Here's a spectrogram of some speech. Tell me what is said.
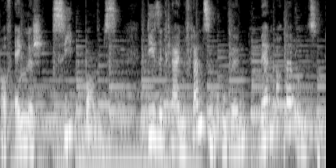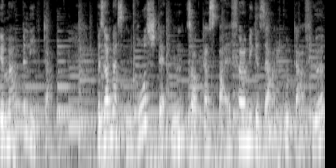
auf Englisch Seed Bombs. Diese kleinen Pflanzenkugeln werden auch bei uns immer beliebter. Besonders in Großstädten sorgt das ballförmige Saatgut dafür,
